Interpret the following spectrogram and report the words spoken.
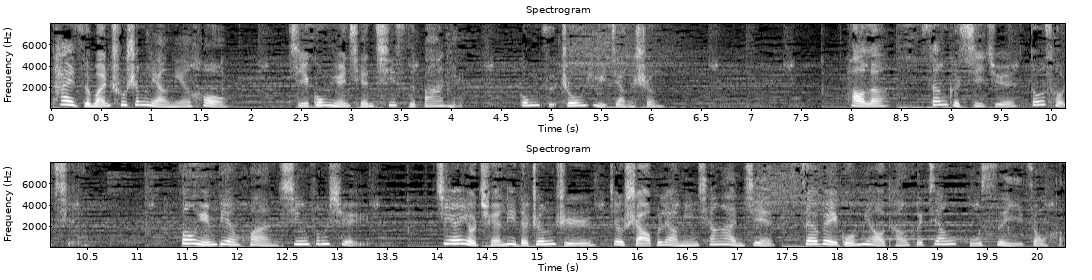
太子完出生两年后，即公元前七四八年，公子周瑜降生。好了，三个细节都凑齐了。风云变幻，腥风血雨。既然有权力的争执，就少不了明枪暗箭，在魏国庙堂和江湖肆意纵横。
